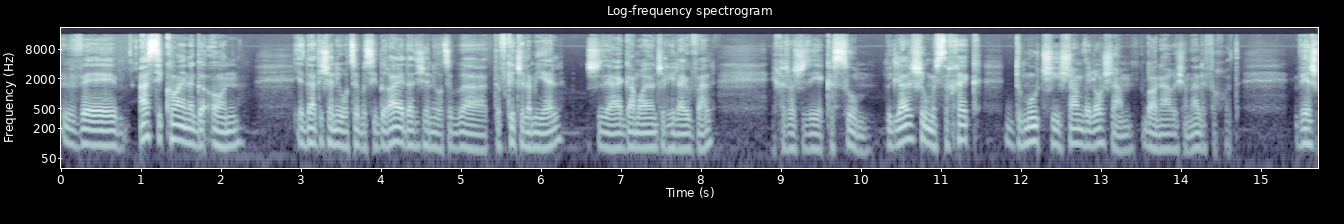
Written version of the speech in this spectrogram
ואסי כהן הגאון ידעתי שאני רוצה בסדרה ידעתי שאני רוצה בתפקיד של עמיאל שזה היה גם רעיון של הילה יובל. היא חשבה שזה יהיה קסום בגלל שהוא משחק דמות שהיא שם ולא שם בעונה הראשונה לפחות. ויש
